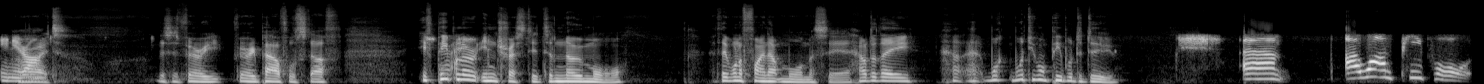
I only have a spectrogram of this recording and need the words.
in Iran. Right. This is very very powerful stuff. If people are interested to know more, if they want to find out more, Masih, how do they? How, what what do you want people to do? Um, I want people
